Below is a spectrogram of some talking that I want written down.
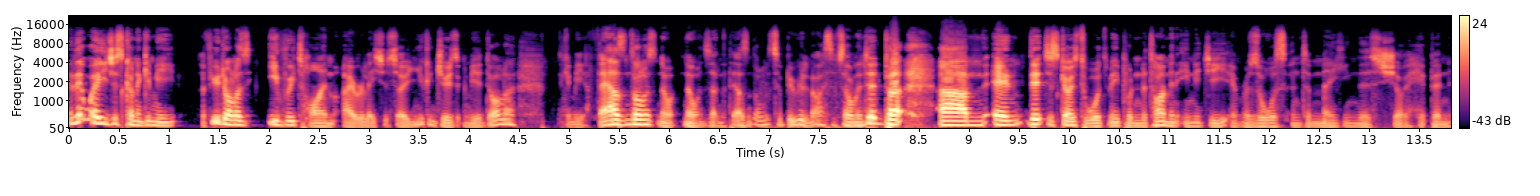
And that way, you're just going to give me a few dollars every time I release it. So you can choose it can be a dollar, it can be a thousand dollars. No, no one's done a thousand dollars. It'd be really nice if someone did, but um, and that just goes towards me putting the time and energy and resource into making this show happen.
